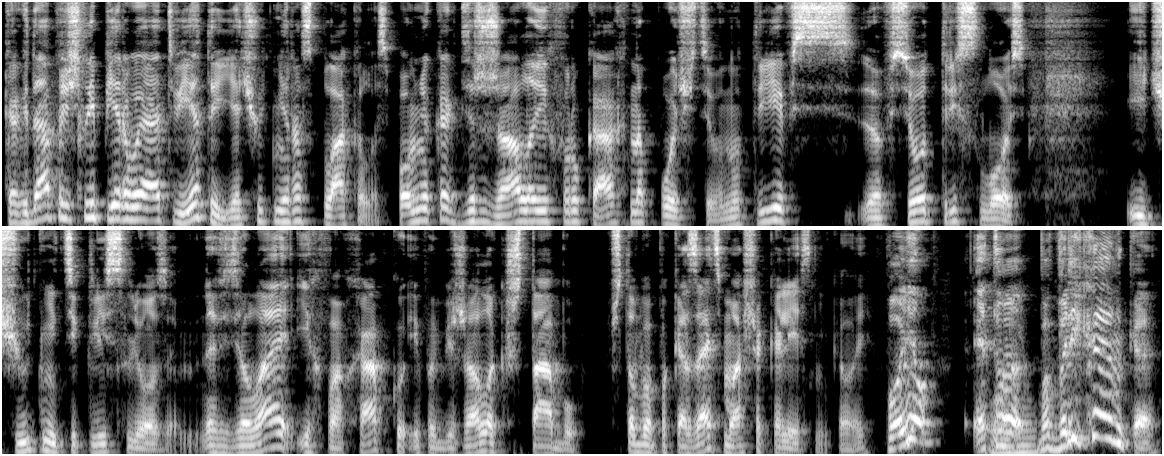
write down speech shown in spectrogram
Когда пришли первые ответы, я чуть не расплакалась. Помню, как держала их в руках на почте. Внутри все тряслось. И чуть не текли слезы. Взяла их в охапку и побежала к штабу, чтобы показать Маше Колесниковой. Понял? Это Понял. бабриканка.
